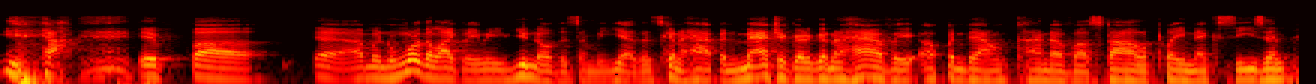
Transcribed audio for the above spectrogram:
Yeah, if uh, yeah, I mean, more than likely, I mean, you know this. I mean, yeah, that's going to happen. Magic are going to have a up and down kind of a style of play next season.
